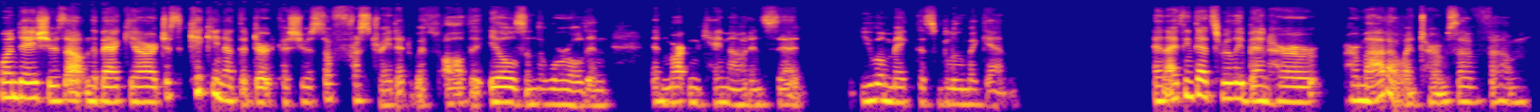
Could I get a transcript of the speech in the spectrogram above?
one day she was out in the backyard just kicking at the dirt because she was so frustrated with all the ills in the world. And, and Martin came out and said, You will make this bloom again. And I think that's really been her her motto in terms of um,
